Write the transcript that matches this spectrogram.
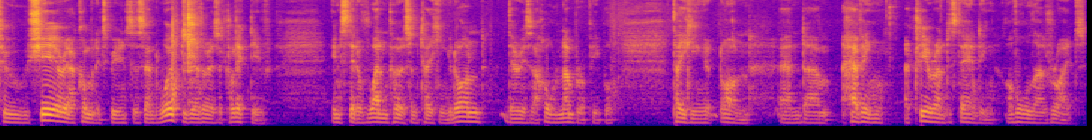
to share our common experiences and work together as a collective. Instead of one person taking it on, there is a whole number of people taking it on and um, having a clear understanding of all those rights.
